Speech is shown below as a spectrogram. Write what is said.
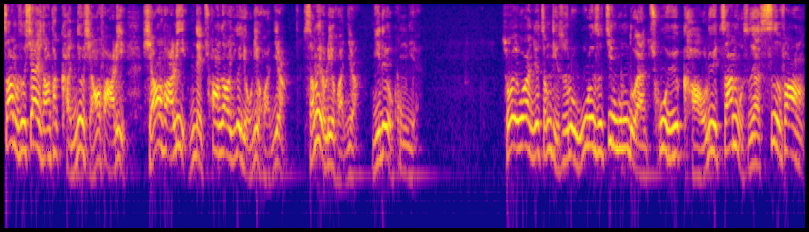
詹姆斯下一场他肯定想要发力，想要发力，你得创造一个有利环境。什么有利环境？你得有空间。所以我感觉整体思路，无论是进攻端出于考虑詹姆斯的释放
